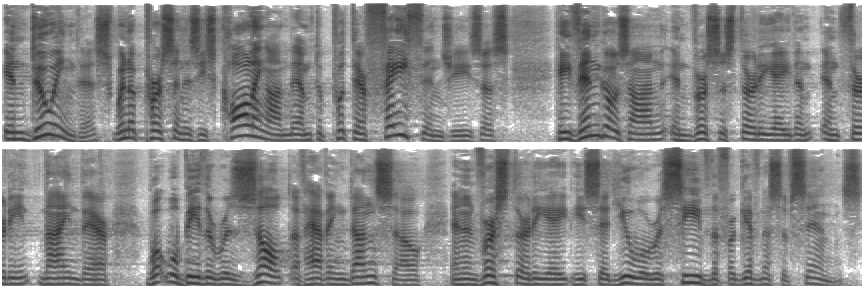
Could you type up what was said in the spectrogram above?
in doing this, when a person is, he's calling on them to put their faith in Jesus, he then goes on in verses 38 and, and 39 there what will be the result of having done so. And in verse 38, he said, You will receive the forgiveness of sins.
